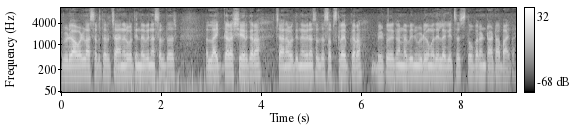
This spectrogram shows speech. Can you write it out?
व्हिडिओ आवडला असेल तर चॅनलवरती नवीन असेल तर लाईक करा शेअर करा. चॅनलवरती नवीन असेल तर सबस्क्राईब करा. भेटू एका नवीन व्हिडिओमध्ये लगेचच. तोपर्यंत टाटा बाय बाय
